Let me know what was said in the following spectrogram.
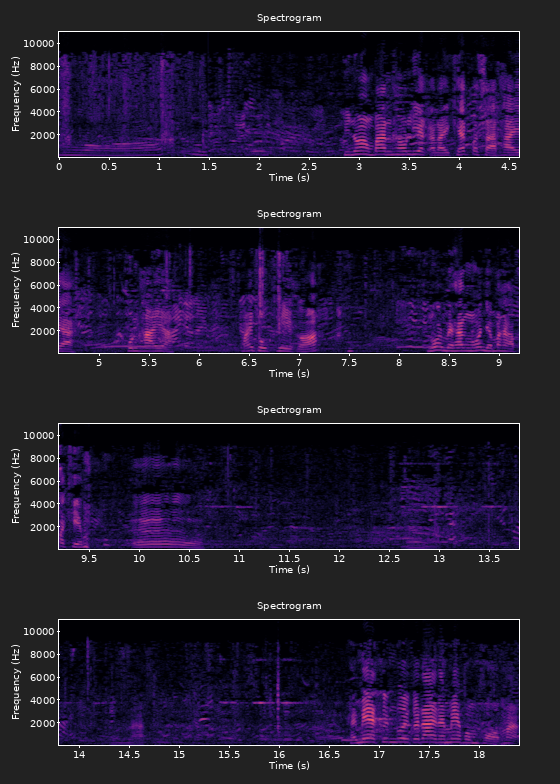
อ๋อพี่น้องบ้านเขาเรียกอะไรแคทภาษาไทยอะ คนไทยอะ ไม้ถูกเพกเหรอ โน้นไปทางโน้นอย่ามาหาป้าเข็ม เออเออนั่นละให้แม่ขึ้นด้วยก็ได้นะแม่ผอมๆอะ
